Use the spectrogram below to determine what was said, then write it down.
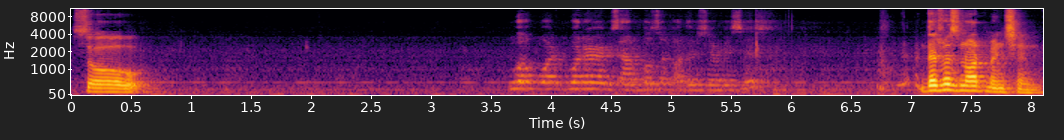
so What, what, what are examples? That was not mentioned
